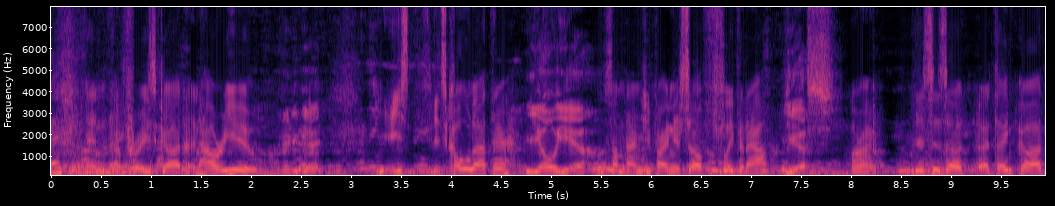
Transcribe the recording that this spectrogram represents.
and uh, praise God. And how are you? Pretty good. You- It's cold out there? Oh, yeah. Sometimes you find yourself sleeping out? Yes. All right. This is a, I thank God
